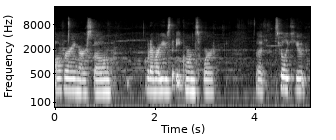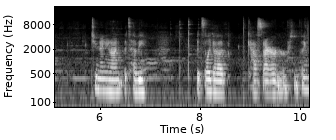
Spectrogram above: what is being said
offering or spell. Whatever I use the acorns for. But it's really cute. Two ninety nine. It's heavy. It's like a cast iron or something.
